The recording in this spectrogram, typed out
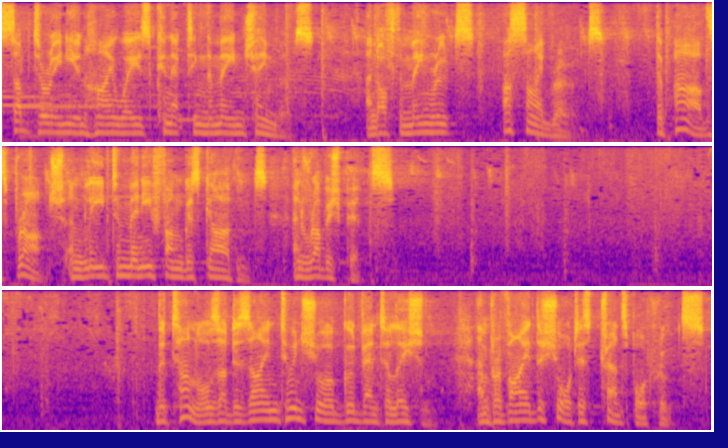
Subterranean highways connecting the main chambers, and off the main routes are side roads. The paths branch and lead to many fungus gardens and rubbish pits. The tunnels are designed to ensure good ventilation and provide the shortest transport routes.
